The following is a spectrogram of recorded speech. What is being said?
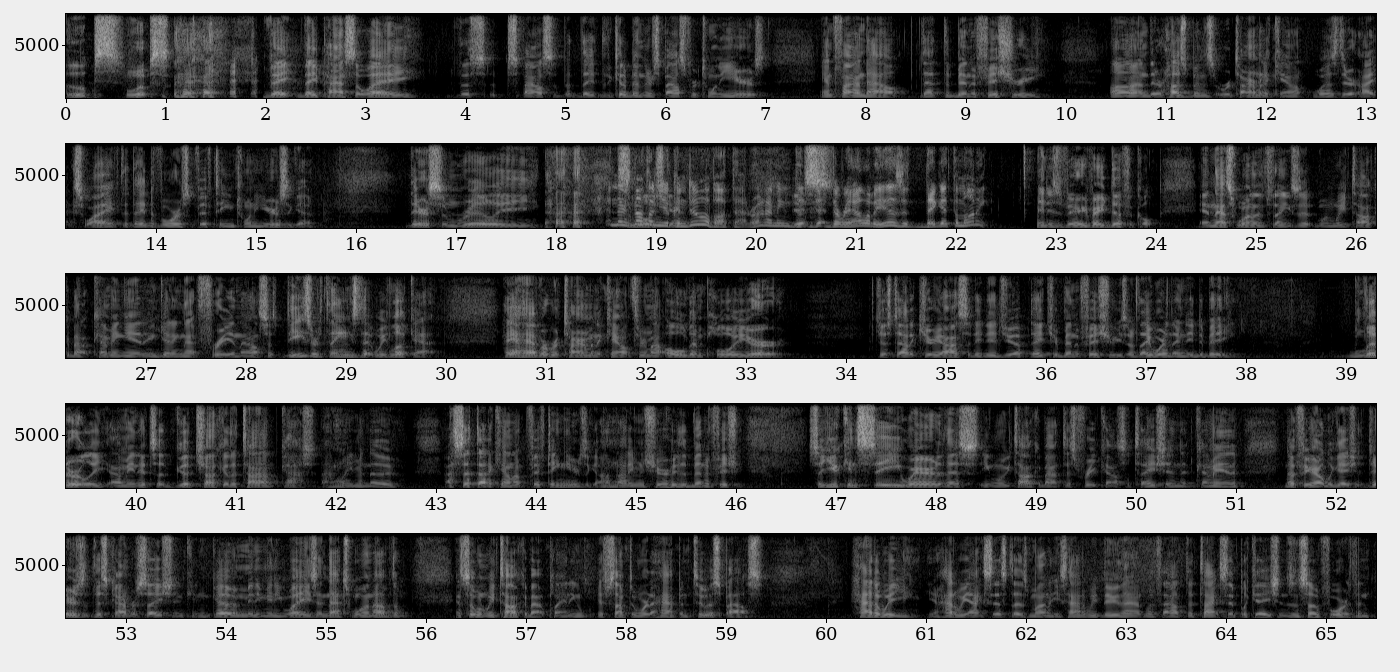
Oops. Whoops. they they pass away. The spouse they, they could have been their spouse for 20 years and find out that the beneficiary on their husband's retirement account was their ex-wife that they divorced 15, 20 years ago. There's some really and there's nothing you can do about that, right? I mean, the, the reality is that they get the money. It is very, very difficult. And that's one of the things that when we talk about coming in and getting that free analysis, these are things that we look at. Hey, I have a retirement account through my old employer just out of curiosity, did you update your beneficiaries? Are they where they need to be? Literally, I mean, it's a good chunk of the time. Gosh, I don't even know. I set that account up 15 years ago. I'm not even sure who the beneficiary. So you can see where this. You know, when we talk about this free consultation that come in, no fear obligation. There's this conversation can go in many many ways, and that's one of them. And so when we talk about planning, if something were to happen to a spouse, how do we you know, how do we access those monies? How do we do that without the tax implications and so forth? And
